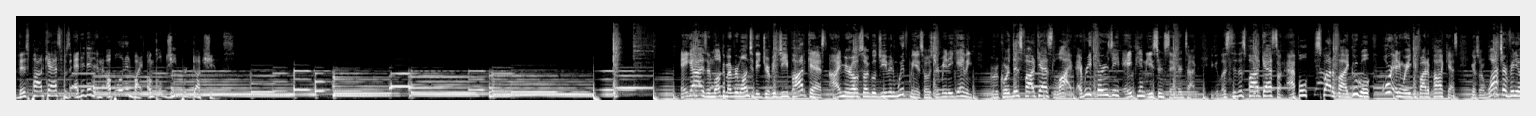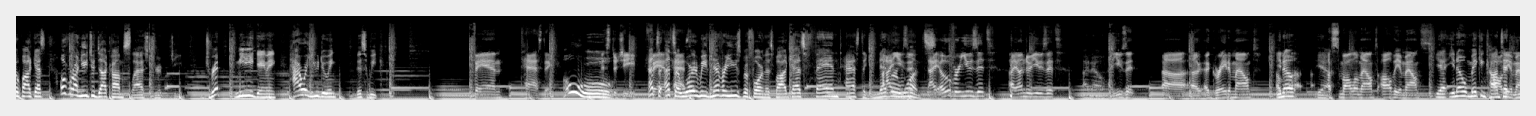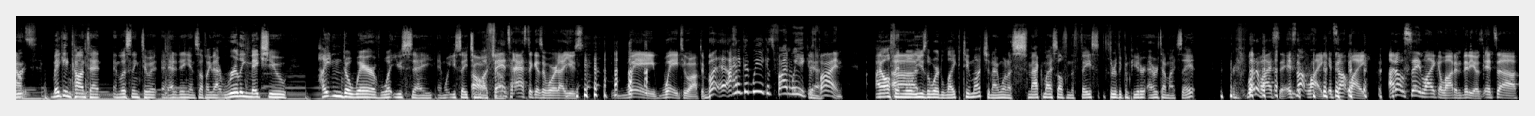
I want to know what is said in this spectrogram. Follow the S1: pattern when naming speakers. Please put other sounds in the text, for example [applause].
S1: This podcast was edited and uploaded by Uncle G Productions. Hey guys, and welcome everyone to the Drippy G podcast. I'm your host, Uncle G, and with me is Host Your Media Gaming. We record this podcast live every Thursday at 8 p.m. Eastern Standard Time. You can listen to this podcast on Apple, Spotify, Google, or anywhere you can find a podcast. You can also watch our video podcast over on youtube.com slash dripgeeb. Drip Media Gaming, how are you doing this week?
S2: Fantastic.
S1: Oh,
S2: Mr. G.
S1: That's a, that's a word we've never used before in this podcast. Fantastic. Never
S2: I
S1: once.
S2: It. I overuse it. I underuse it.
S1: I know.
S2: I use it uh, a, a great amount.
S1: You know, yeah.
S2: a small amount, all the amounts.
S1: Yeah, you know, making content, making content and listening to it and editing and stuff like that really makes you heightened aware of what you say and what you say too
S2: oh,
S1: much. of.
S2: fantastic is a word I use [laughs] way, way too often. But I had a good week. It's a fine week. It's
S1: Yeah.
S2: fine.
S1: I often
S2: Uh,
S1: will use the word like too much, and I want to smack myself in the face through the computer every time I say it. [laughs]
S2: What do I say? It's not like. It's not like. I don't say like a lot in videos. It's uh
